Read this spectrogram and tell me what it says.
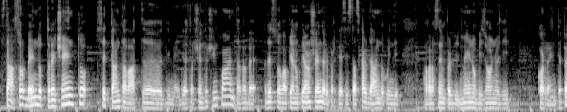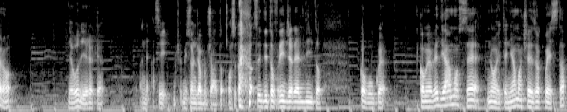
Sta assorbendo 370 watt eh, di media 350 vabbè adesso va piano piano a scendere perché si sta scaldando quindi avrà sempre meno bisogno di corrente però devo dire che ah, sì, mi sono già bruciato ho, sentito friggere il dito. Comunque come vediamo se noi teniamo accesa questa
